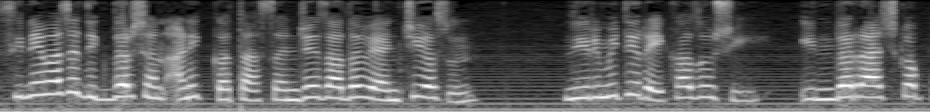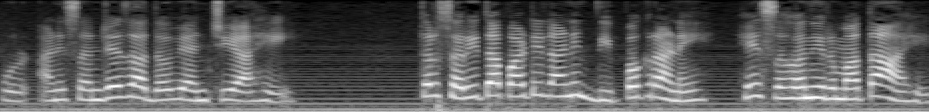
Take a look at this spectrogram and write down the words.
सिनेमाचे दिग्दर्शन आणि कथा संजय जाधव यांची असून निर्मिती रेखा जोशी इंदर राज कपूर आणि संजय जाधव यांची आहे. तर सरिता पाटील आणि दीपक राणे हे सहनिर्माता आहेत.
